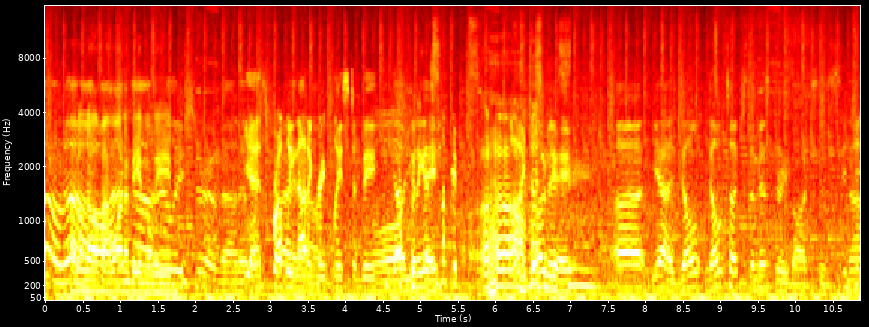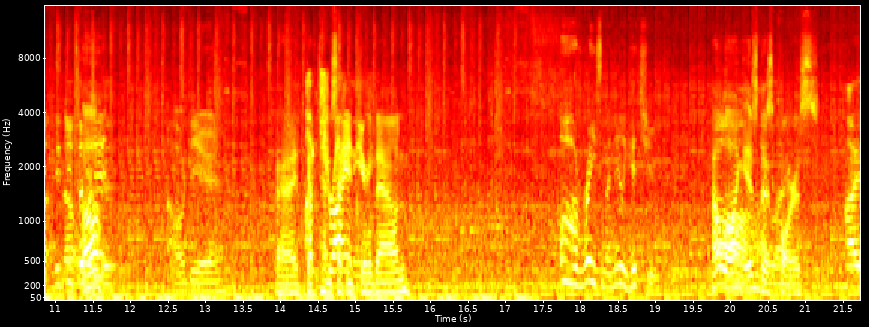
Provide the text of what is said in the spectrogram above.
I don't know. I don't know if I wanna be in the lead. not lead. Really sure about it. Yeah, Let's it's probably try it not a great place to be. Oh, you're gonna Okay. get sniped. Oh, I just okay. missed. Uh, yeah, don't don't touch the mystery boxes. Did you- Not- you touch worth it? Oh dear. All right, got I'm 10 trying second here. cooldown. Oh, racing! I nearly hit you. How long Oh, is this I like course? I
